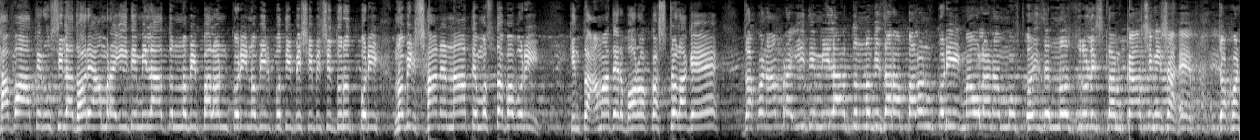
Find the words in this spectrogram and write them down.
সাফাতের উসিলা ধরে আমরা ঈদে মিলাদুন নবী পালন করি নবীর প্রতি বেশি বেশি দূরত পড়ি নবীর শানে নাতে মোস্তফা পড়ি। কিন্তু আমাদের বড় কষ্ট লাগে যখন আমরা ঈদে মিলাদুন নবী যারা পালন করি মাওলানা মুফতি হইজেন নজরুল ইসলাম কাশিমি সাহেব, যখন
